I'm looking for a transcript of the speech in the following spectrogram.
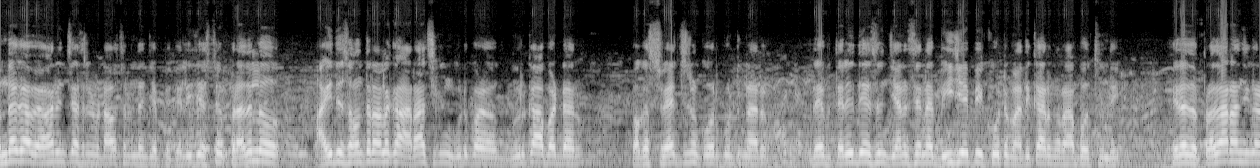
ఉందగా వ్యవహరించాల్సినటువంటి అవసరం ఉందని చెప్పి తెలియజేస్తూ ప్రజలు ఐదు సంవత్సరాలుగా అరాచకం గుడి గురి కాబడ్డారు. ఒక స్వేచ్ఛను కోరుకుంటున్నారు. రేపు తెలుగుదేశం జనసేన బీజేపీ కూటమి అధికారం రాబోతుంది. ఈరోజు ప్రధానంగా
